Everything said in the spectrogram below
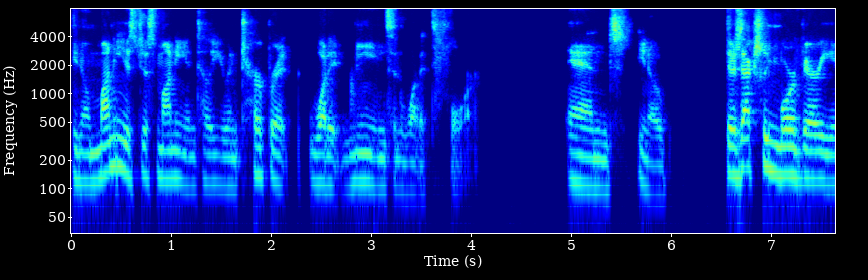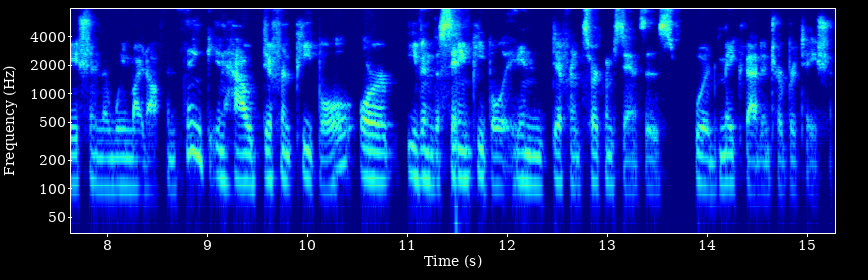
you know money is just money until you interpret what it means and what it's for. And you know there's actually more variation than we might often think in how different people or even the same people in different circumstances would make that interpretation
